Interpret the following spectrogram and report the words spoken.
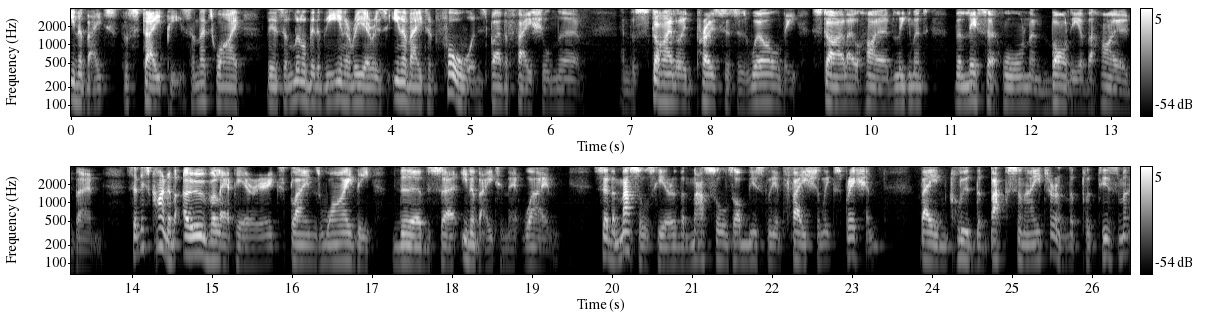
innervates the stapes, and that's why there's a little bit of the inner ear is innervated forwards by the facial nerve. And the styloid process as well, the stylohyoid ligament, the lesser horn and body of the hyoid bone. So this kind of overlap area explains why the nerves uh, innervate in that way. So the muscles here are the muscles, obviously, of facial expression. They include the buccinator and the platysma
